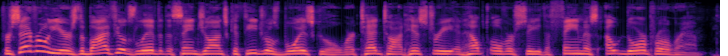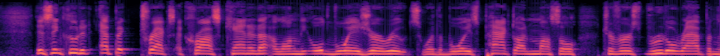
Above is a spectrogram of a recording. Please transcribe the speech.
For several years, the Byfields lived at the St. John's Cathedral's Boys' School, where Ted taught history and helped oversee the famous outdoor program. This included epic treks across Canada along the old Voyageur routes, where the boys packed on muscle, traversed brutal rapids,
